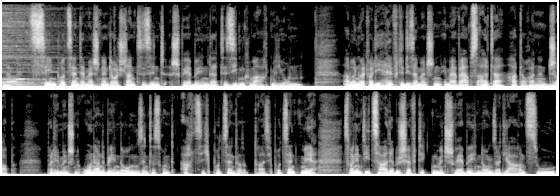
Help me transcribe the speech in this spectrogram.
Knapp 10 Prozent der Menschen in Deutschland sind schwerbehindert, 7,8 Millionen. Aber nur etwa die Hälfte dieser Menschen im Erwerbsalter hat auch einen Job. Bei den Menschen ohne eine Behinderung sind es rund 80 Prozent, also 30 Prozent mehr. Zwar nimmt die Zahl der Beschäftigten mit Schwerbehinderung seit Jahren zu,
